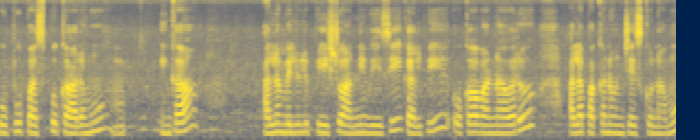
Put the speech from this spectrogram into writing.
ఉప్పు పసుపు కారము ఇంకా అల్లం వెల్లుల్లి పేస్ట్ అన్నీ వేసి కలిపి ఒక వన్ అవర్ అలా పక్కన ఉంచేసుకున్నాము.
